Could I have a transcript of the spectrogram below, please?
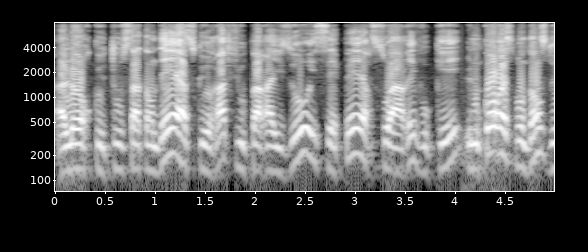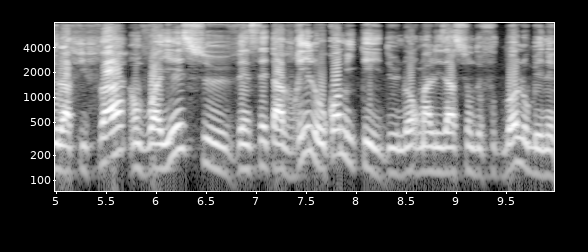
Alors que tous s'attendaient à ce que Rafiou Paraiso et ses pairs soient révoqués, une correspondance de la FIFA envoyée ce 27 avril au comité de normalisation de football au Bénin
